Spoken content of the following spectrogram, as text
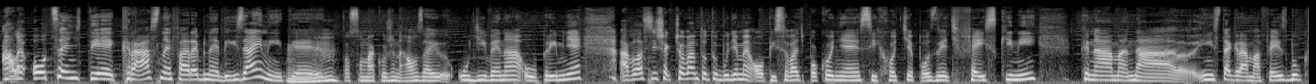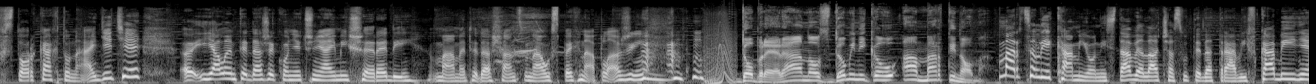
Ale oceň tie krásne farebné dizajny, tie, mm-hmm. to som akože naozaj udivená úprimne. A vlastne však čo vám to tu budeme opisovať, pokojne si chodte pozrieť facekiny k nám na Instagram a Facebook, v storkách to nájdete. E, Ja len teda, že konečne aj my šeredy máme teda šancu na úspech na pláži. Dobré ráno s Dominikou a Martinom. Marcel je kamionista, veľa času teda trávi v kabíne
